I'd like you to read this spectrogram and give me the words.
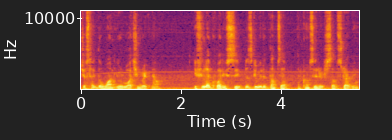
just like the one you're watching right now. If you like what you see, please give it a thumbs up and consider subscribing.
